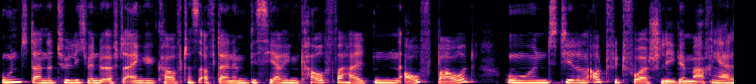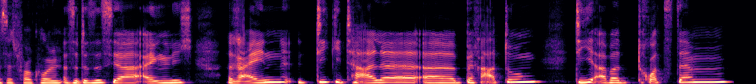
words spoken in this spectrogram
Und dann natürlich, wenn du öfter eingekauft hast, auf deinem bisherigen Kaufverhalten aufbaut und dir dann Outfit-Vorschläge macht. Ja, das ist voll cool. Also das ist ja eigentlich rein digitale äh, Beratung, die aber trotzdem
